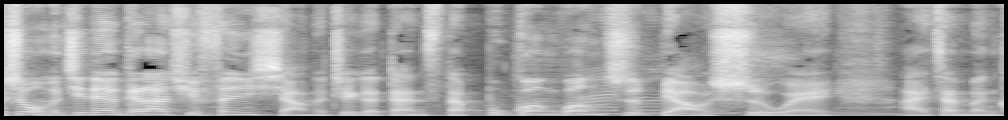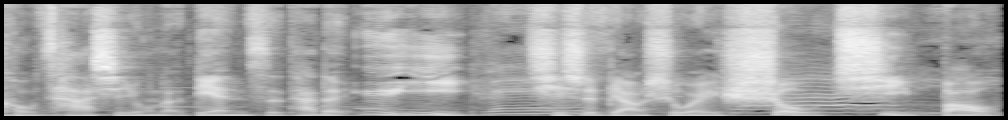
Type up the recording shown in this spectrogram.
可是我们今天要跟大家去分享的这个单词，它不光光只表示为哎在门口擦洗用的垫子，它的寓意其实表示为受气包，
